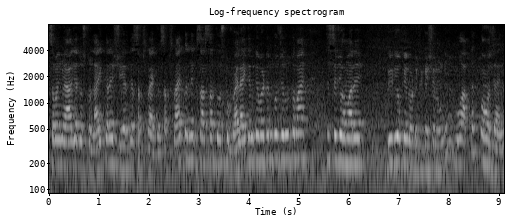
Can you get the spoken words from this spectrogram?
समझ में आ गया दोस्तों लाइक करें शेयर करें सब्सक्राइब करें। सब्सक्राइब करने के साथ साथ दोस्तों वेल आइकन के बटन को ज़रूर दबाएँ, जिससे जो हमारे वीडियो के नोटिफिकेशन होंगे, वो आप तक पहुँच जाएँगे।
